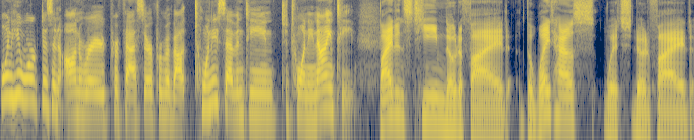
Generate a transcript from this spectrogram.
when he worked as an honorary professor from about 2017 to 2019. Biden's team notified the White House, which notified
